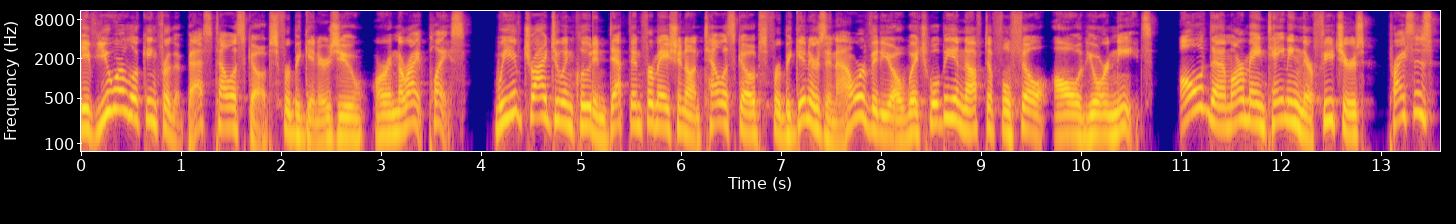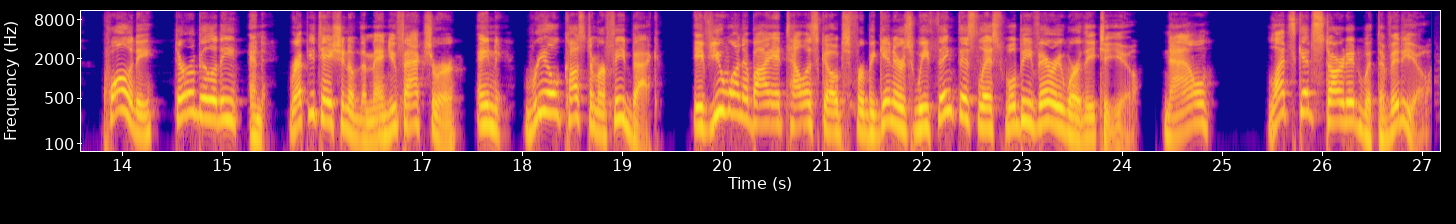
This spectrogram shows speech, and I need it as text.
If you are looking for the best telescopes for beginners, you are in the right place. We have tried to include in-depth information on telescopes for beginners in our video which will be enough to fulfill all of your needs. All of them are maintaining their features, prices, quality, durability, and reputation of the manufacturer, and real customer feedback. If you want to buy a telescopes for beginners, we think this list will be very worthy to you. Now, let's get started with the video.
